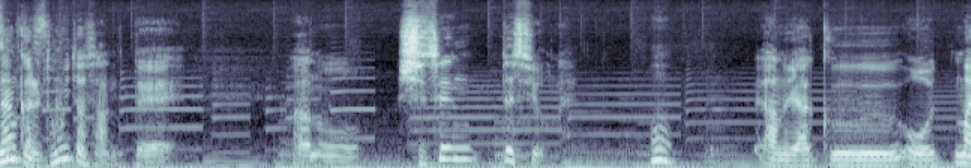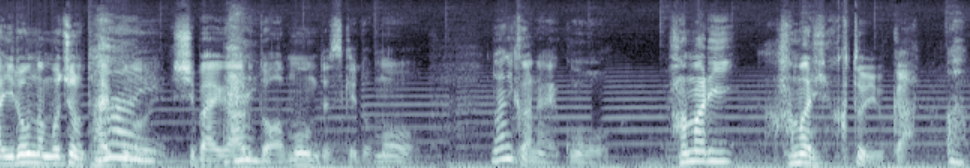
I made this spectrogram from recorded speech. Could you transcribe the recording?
なんかね富田さんってあの自然ですよね。おあの役をまあいろんなもちろんタイプのはい芝居があるとは思うんですけども、何かねこうハマりハマり役というか、あ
